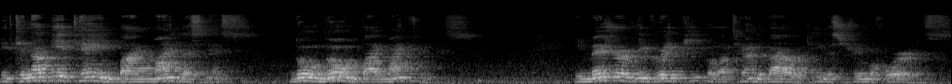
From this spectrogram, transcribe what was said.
It cannot be attained by mindlessness, nor known by mindfulness. Immeasurably great people are turned about in the stream of words.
